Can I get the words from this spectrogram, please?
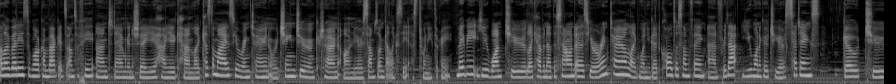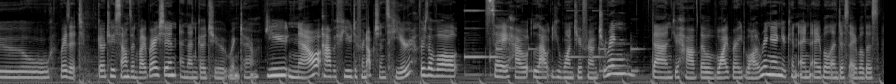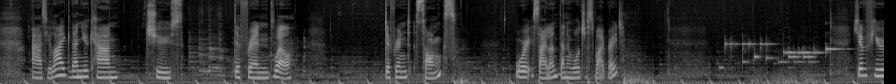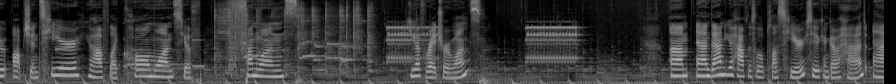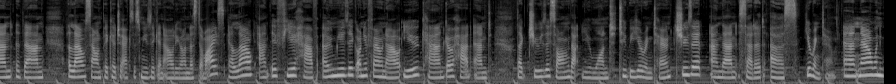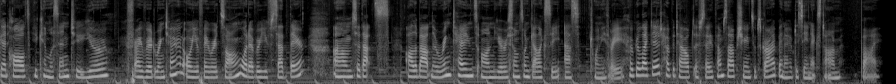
Hello buddies, welcome back. It's Ann-Sofi and today I'm going to show you how you can like customize your ringtone or change your ringtone on your Samsung Galaxy S23. Maybe you want to like have another sound as your ringtone like when you get called or something and for that you want to go to your settings, go to where is it? Go to sounds and vibration and then go to ringtone. You now have a few different options here. First of all, say how loud you want your phone to ring. Then you have the vibrate while ringing. You can enable and disable this as you like. Then you can choose different, well, different songs or silent, then it will just vibrate. You have a few options here. You have like calm ones, you have fun ones. You have retro ones. Um, and then you have this little plus here, so you can go ahead and then allow SoundPicker to access music and audio on this device. Allow, and if you have own music on your phone now, you can go ahead and like choose a song that you want to be your ringtone, choose it, and then set it as your ringtone. And now, when you get called, you can listen to your favorite ringtone or your favorite song, whatever you've set there. Um, so that's all about the ringtones on your Samsung Galaxy S23. Hope you liked it, hope it helped. If so, thumbs up, share, and subscribe, and I hope to see you next time. Bye.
